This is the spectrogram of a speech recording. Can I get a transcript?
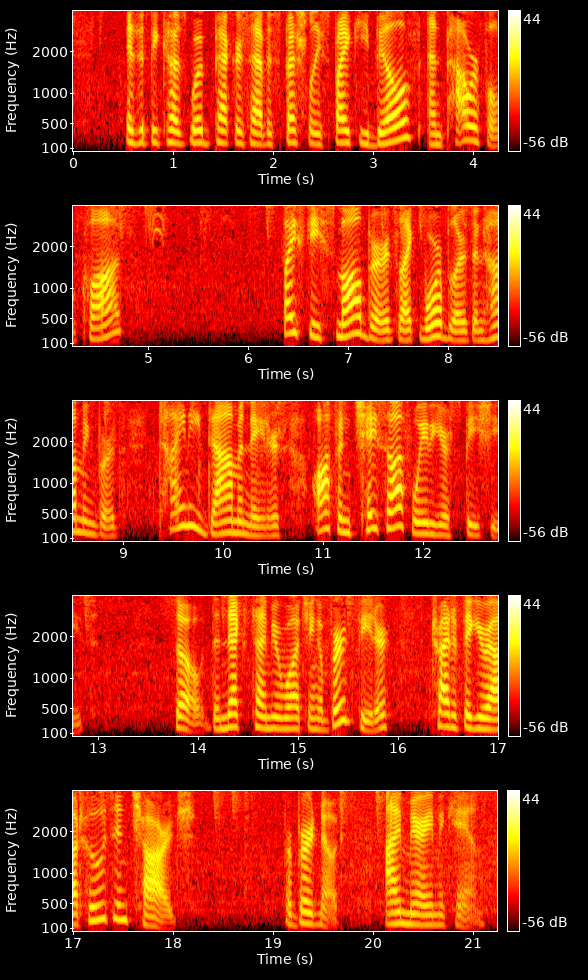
Is it because woodpeckers have especially spiky bills and powerful claws? Feisty small birds like warblers and hummingbirds tiny dominators often chase off weightier species. So, the next time you're watching a bird feeder, try to figure out who's in charge. For BirdNote, I'm Mary McCann.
